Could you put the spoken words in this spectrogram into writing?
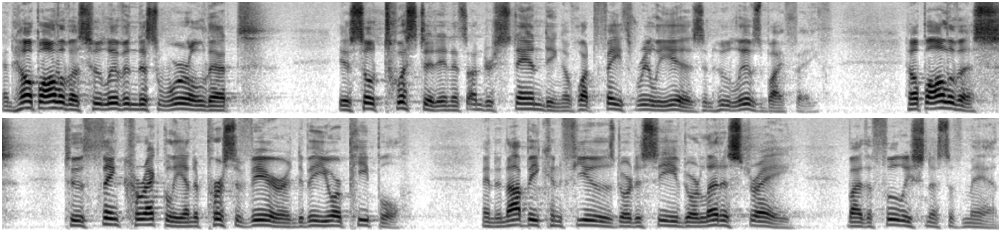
And help all of us who live in this world that is so twisted in its understanding of what faith really is and who lives by faith. Help all of us to think correctly and to persevere and to be your people and to not be confused or deceived or led astray by the foolishness of man.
